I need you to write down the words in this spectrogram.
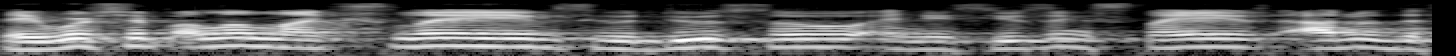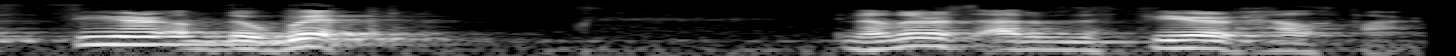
They worship Allah like slaves who do so, and He's using slaves out of the fear of the whip. In other words, out of the fear of hellfire,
